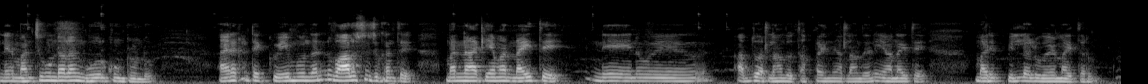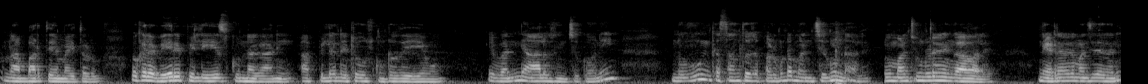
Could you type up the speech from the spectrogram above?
నేను మంచిగా ఉండాలని కోరుకుంటుండు. ఆయన కంటే ఎక్కువ ఏముందని నువ్వు ఆలోచించు అంతే. మరి నాకేమన్నా అయితే నేను అద్దు అట్లా అందు తప్పైంది అట్లా అందని ఏమన్నా అయితే మరి పిల్లలు ఏమవుతారు నా భర్త ఏమవుతాడు ఒకవేళ వేరే పెళ్ళి వేసుకున్నా కానీ ఆ పిల్లని ఎట్లా చూసుకుంటుందో ఏమో. ఇవన్నీ ఆలోచించుకొని నువ్వు ఇంకా సంతోషపడకుండా మంచిగా ఉండాలి. నువ్వు మంచిగా ఉంటే నేను కావాలి. నేను ఎట్లా మంచిదే కానీ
